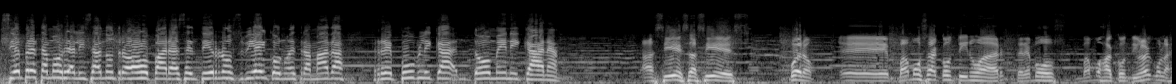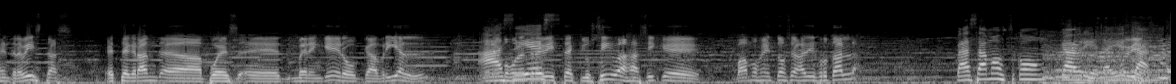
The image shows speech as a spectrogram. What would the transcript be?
Siempre estamos realizando un trabajo para sentirnos bien con nuestra amada República Dominicana. Así es, así es. Bueno, eh, vamos a continuar. Tenemos, vamos a continuar con las entrevistas. Este gran, eh, pues, eh, merenguero Gabriel. Tenemos Así una es. entrevista exclusiva, así que vamos entonces a disfrutarla. Pasamos con Gabriela. Ahí Muy está. bien.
